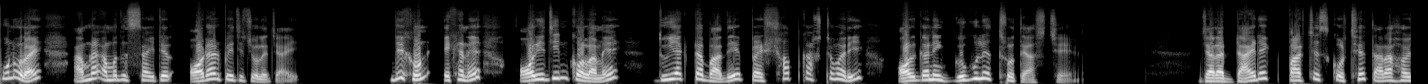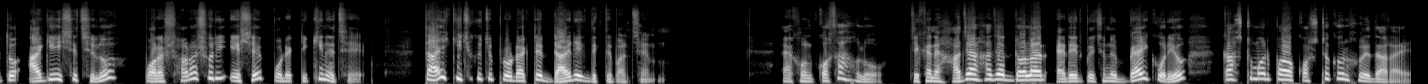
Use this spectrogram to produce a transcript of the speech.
পুনরায় আমরা আমাদের সাইটের অর্ডার পেজে চলে যাই। দেখুন, এখানে অরিজিন কলামে দুই একটা বাদে প্রায় সব কাস্টমারই অর্গানিক গুগলের থ্রুতে আসছে। যারা ডাইরেক্ট পারচেস করছে, তারা হয়তো আগে এসেছিল, পরে সরাসরি এসে প্রোডাক্টটি কিনেছে। তাই কিছু কিছু প্রোডাক্টের ডাইরেক্ট দেখতে পাচ্ছেন এখন কথা হলো, যেখানে হাজার হাজার ডলার অ্যাডের পেছনে ব্যয় করেও কাস্টমার পাওয়া কষ্টকর হয়ে দাঁড়ায়।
